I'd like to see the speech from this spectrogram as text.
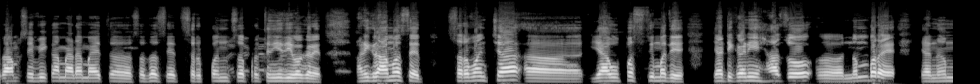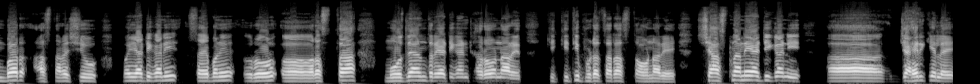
ग्रामसेविका मॅडम आहेत सदस्य आहेत सरपंच प्रतिनिधी वगैरे आहेत. आणि ग्रामस्थ आहेत सर्वांच्या अ, या उपस्थितीमध्ये या ठिकाणी हा जो नंबर आहे या नंबर असणारा शिव व या ठिकाणी साहेबांनी रो रस्ता मोजल्यानंतर या ठिकाणी ठरवणार आहेत की किती फुटाचा रस्ता होणार आहे. शासनाने या ठिकाणी जाहीर केलंय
